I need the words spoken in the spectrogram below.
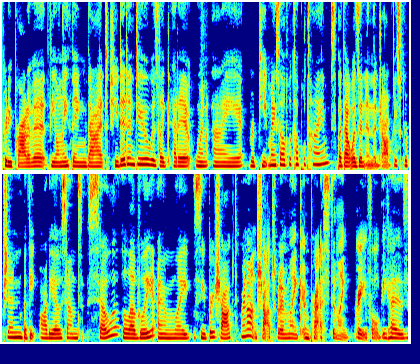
pretty proud of it. The only thing that she didn't do was like edit when I repeat myself a couple times, but that wasn't in the job description. But the audio sounds so lovely. I'm like super shocked. We're not shocked, but I'm like impressed and like grateful because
